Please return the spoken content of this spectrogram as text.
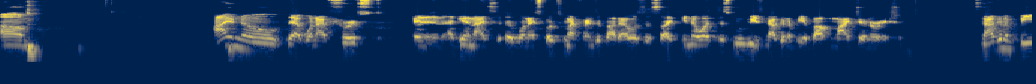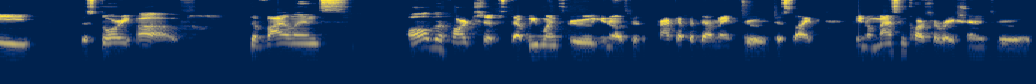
Um, I know that when I first, and again, I when I spoke to my friends about it, I was just like, you know what, this movie is not going to be about my generation. It's not going to be the story of the violence all the hardships that we went through, you know, through the crack epidemic, through just like, you know, mass incarceration, through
